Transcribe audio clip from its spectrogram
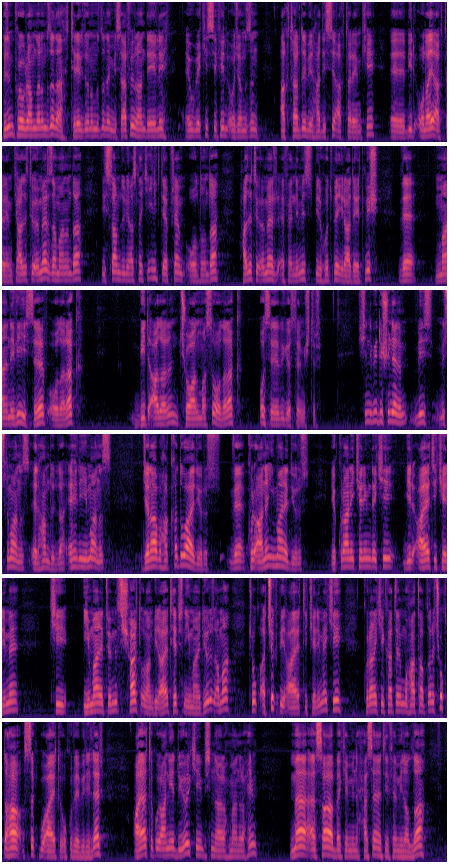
Bizim programlarımızda da, televizyonumuzda da misafir olan değerli Ebu Bekir Sifil hocamızın aktardığı bir hadisi aktarayım ki, e, bir olayı aktarayım ki, Hazreti Ömer zamanında İslam dünyasındaki ilk deprem olduğunda Hazreti Ömer Efendimiz bir hutbe irade etmiş ve manevi sebep olarak bid'aların çoğalması olarak o sebebi göstermiştir. Şimdi bir düşünelim. Biz Müslümanız elhamdülillah. Ehli imanız. Cenab-ı Hakk'a dua ediyoruz ve Kur'an'a iman ediyoruz. E, Kur'an-ı Kerim'deki bir ayet-i kerime ki iman etmemiz şart olan bir ayet. Hepsini iman ediyoruz ama çok açık bir ayet-i kerime ki Kur'an-ı Hakikatlerin muhatapları çok daha sık bu ayeti okur ve bilirler. Ayet-i Kur'aniye diyor ki Bismillahirrahmanirrahim Ma asabeke min hasenetin fe minallah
